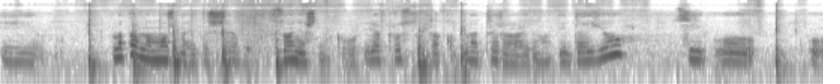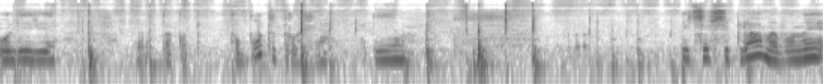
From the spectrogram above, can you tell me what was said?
І напевно можна і дешеву, соняшникову. Я просто так от натираю і даю цій олії так от побути трохи. І, і ці всі плями, вони,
